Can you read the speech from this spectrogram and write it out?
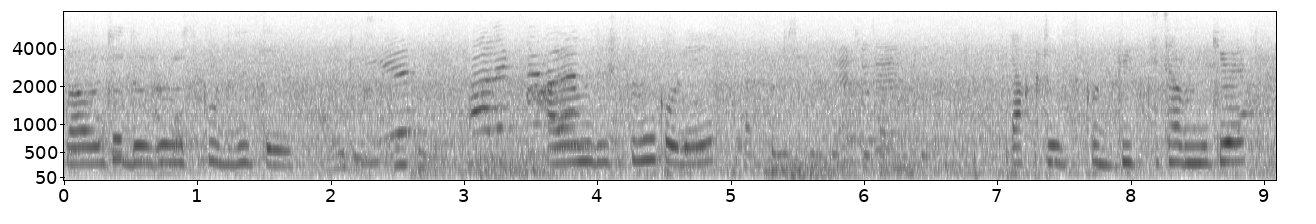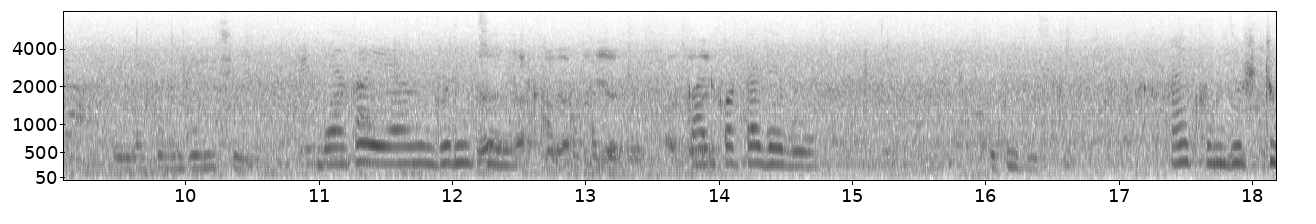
তো দুটো বিস্কুট দিতে আর আমি দুষ্টুমি করে একটা বিস্কুট দিচ্ছি ঠান্ডিতে একটা বিস্কুট দিচ্ছি ঠাম্মিকে এইরকম গুনছি দেখো আমি গুনছি কাল কটা দেবো। আমি খুব দুষ্টু।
